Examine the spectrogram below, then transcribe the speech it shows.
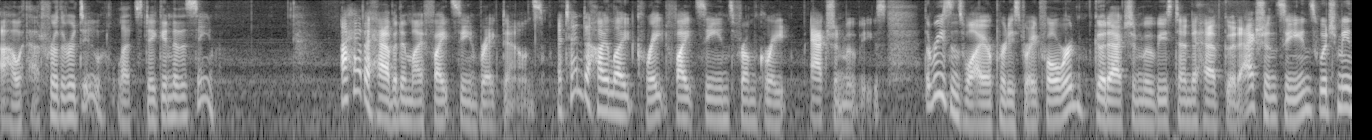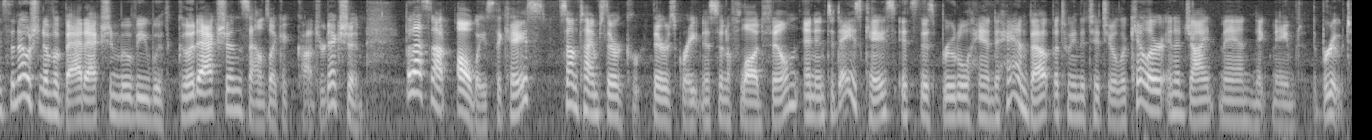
uh, without further ado, let's dig into the scene. I have a habit in my fight scene breakdowns. I tend to highlight great fight scenes from great action movies. The reasons why are pretty straightforward. Good action movies tend to have good action scenes, which means the notion of a bad action movie with good action sounds like a contradiction. But that's not always the case. Sometimes there, there's greatness in a flawed film, and in today's case, it's this brutal hand to hand bout between the titular killer and a giant man nicknamed the Brute.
